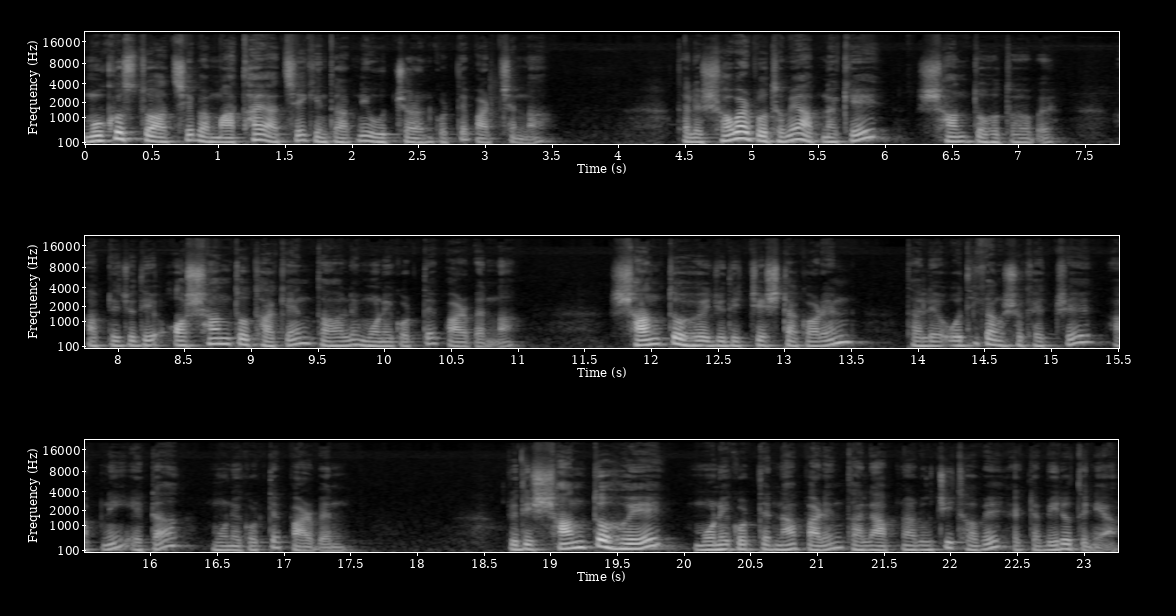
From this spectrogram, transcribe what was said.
মুখস্থ আছে বা মাথায় আছে, কিন্তু আপনি উচ্চারণ করতে পারছেন না। তাহলে সবার প্রথমে আপনাকে শান্ত হতে হবে। আপনি যদি অশান্ত থাকেন, তাহলে মনে করতে পারবেন না। শান্ত হয়ে যদি চেষ্টা করেন, তাহলে অধিকাংশ ক্ষেত্রে আপনি এটা মনে করতে পারবেন। যদি শান্ত হয়ে মনে করতে না পারেন, তাহলে আপনার উচিত হবে একটা বিরতি নেওয়া।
